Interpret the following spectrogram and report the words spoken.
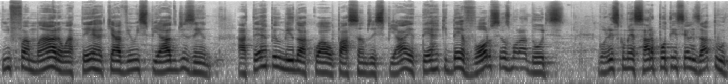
infamaram a terra que haviam espiado, dizendo: A terra pelo meio da qual passamos a espiar é terra que devora os seus moradores. Agora eles começaram a potencializar tudo.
